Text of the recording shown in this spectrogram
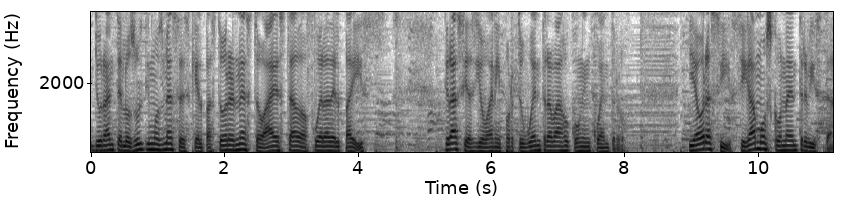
durante los últimos meses que el pastor Ernesto ha estado afuera del país. Gracias Giovanni por tu buen trabajo con Encuentro. Y ahora sí, sigamos con la entrevista.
